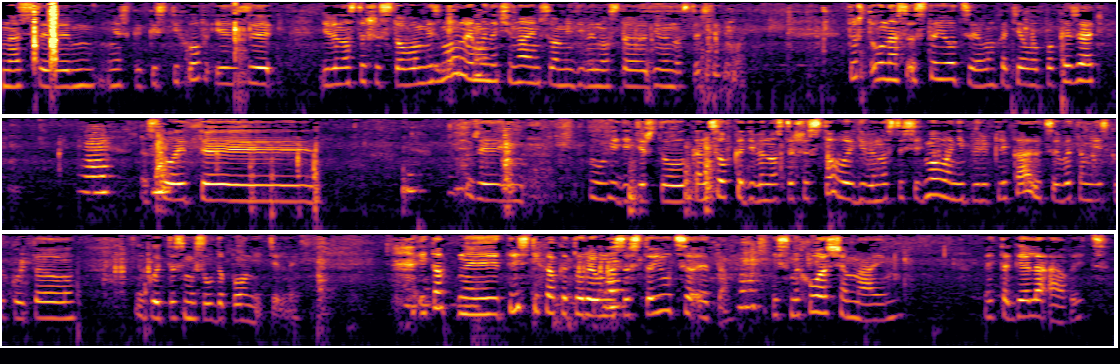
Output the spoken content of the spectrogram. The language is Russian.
У нас э, несколько стихов из 96-го Мизмора, и мы начинаем с вами 90, 97 То, что у нас остается, я вам хотела показать, стоит э, уже вы увидите, что концовка 96-го и 97-го они перекликаются, и в этом есть какой-то какой-то смысл дополнительный. Итак, э, три стиха, которые у нас остаются, это «Исмеху Ашамаим, ותגל הארץ,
